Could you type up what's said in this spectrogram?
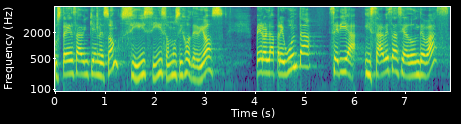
¿Ustedes saben quiénes son? Sí, sí, somos hijos de Dios. Pero la pregunta sería, ¿y sabes hacia dónde vas?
